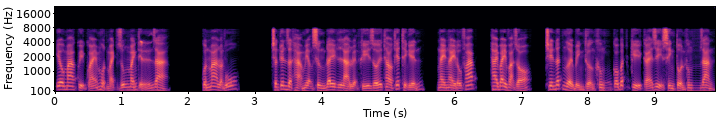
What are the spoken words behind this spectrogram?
yêu ma quỷ quái một mạch dũng manh tiền đến ra. Quân ma loạn vũ trần tuyên giật hạ miệng sừng đây là luyện khí giới thao thiết thị yến, ngày ngày đấu pháp, hai bay vạ gió, trên đất người bình thường không có bất kỳ cái gì sinh tồn không gian.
